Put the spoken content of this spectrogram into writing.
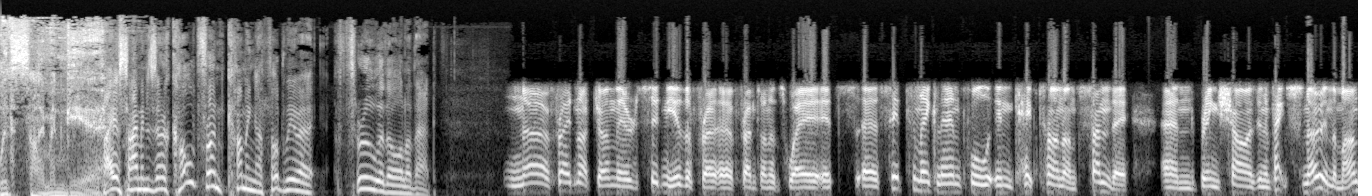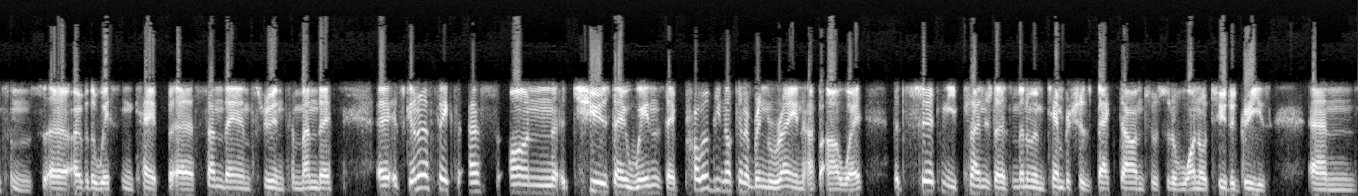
with Simon Gear. Hi, Simon. Is there a cold front coming? I thought we were through with all of that. No, afraid not, John. There Sydney is a fr- uh, front on its way. It's uh, set to make landfall in Cape Town on Sunday and bring showers and, in fact, snow in the mountains uh, over the Western Cape uh, Sunday and through into Monday. Uh, it's going to affect us on Tuesday, Wednesday. Probably not going to bring rain up our way, but certainly plunge those minimum temperatures back down to sort of one or two degrees and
